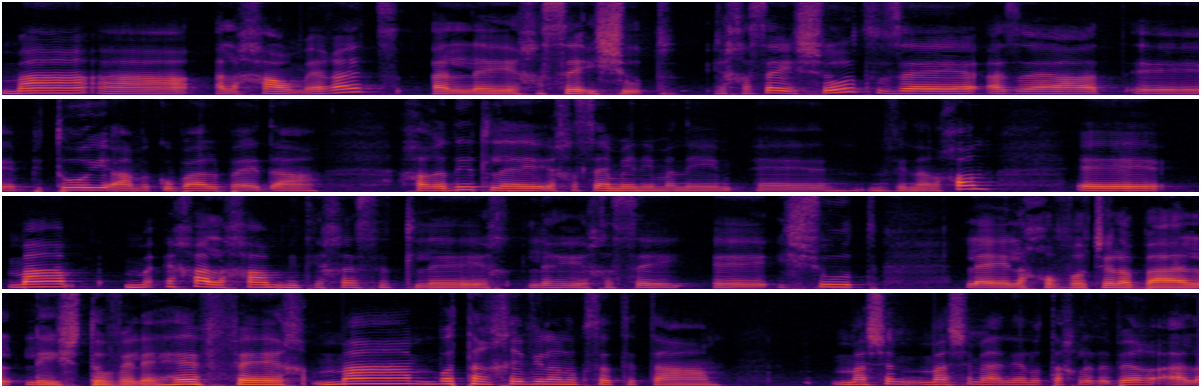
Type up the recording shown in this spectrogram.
מה ההלכה אומרת על יחסי אישות. יחסי אישות זה, זה הביטוי המקובל בעדה החרדית ליחסי מין, אם אני מבינה נכון. מה, איך ההלכה מתייחסת ליחסי אישות? לחובות של הבעל לאשתו ולהפך, מה, בוא תרחיבי לנו קצת את ה... מה, ש, מה שמעניין אותך לדבר על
